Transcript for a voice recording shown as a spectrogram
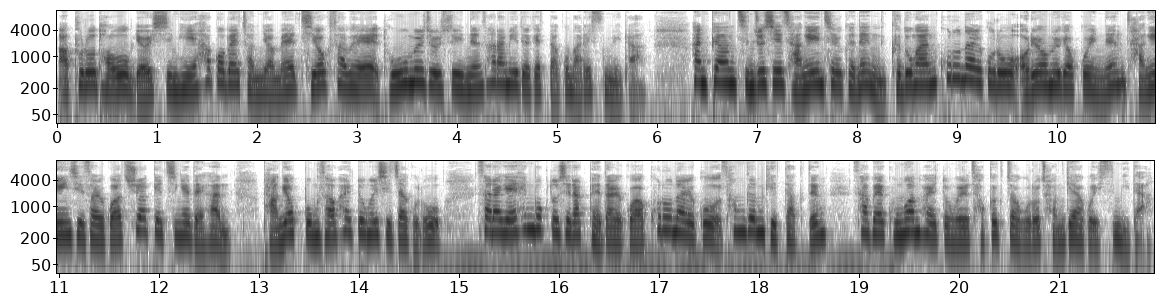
앞으로 더욱 열심히 학업에 전념해 지역사회에 도움을 줄 수 있는 사람이 되겠다고 말했습니다. 한편 진주시 장애인체육회는 그동안 코로나19로 어려움을 겪고 있는 장애인 시설과 취약계층에 대한 방역봉사 활동을 시작으로 사랑의 행복도시락 배달과 코로나19 성금 기탁 등 사회 공헌 활동을 적극적으로 전개하고 있습니다.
